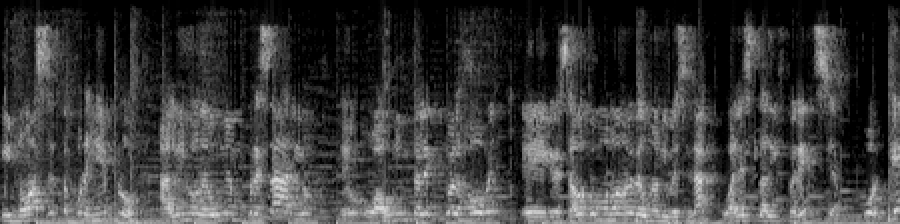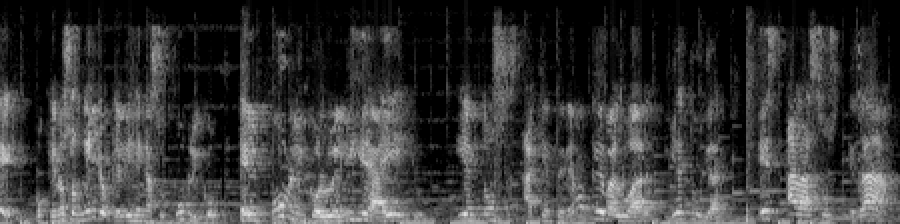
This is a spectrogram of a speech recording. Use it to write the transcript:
y no acepta, por ejemplo, al hijo de un empresario eh, o a un intelectual joven eh, egresado como honor de una universidad. ¿Cuál es la diferencia? ¿Por qué? Porque no son ellos que eligen a su público, el público lo elige a ellos. Y entonces a quien tenemos que evaluar y estudiar es a la sociedad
